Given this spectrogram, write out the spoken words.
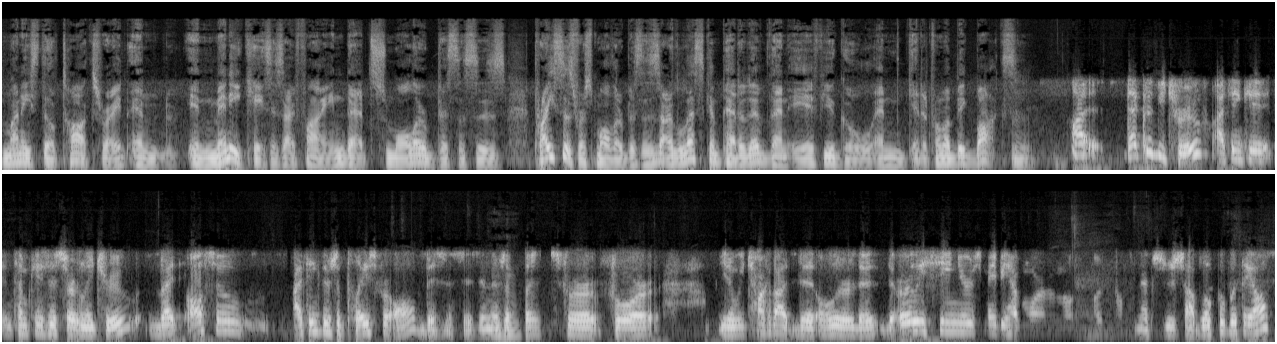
money still talks, right? And in many cases, I find that smaller businesses, prices for smaller businesses are less competitive than if you go and get it from a big box. Mm. Uh, that could be true. I think it, in some cases, certainly true. But also, I think there's a place for all businesses, and there's mm-hmm. a place for for you know we talk about the older the the early seniors maybe have more of a emotional connection to shop local, but they also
